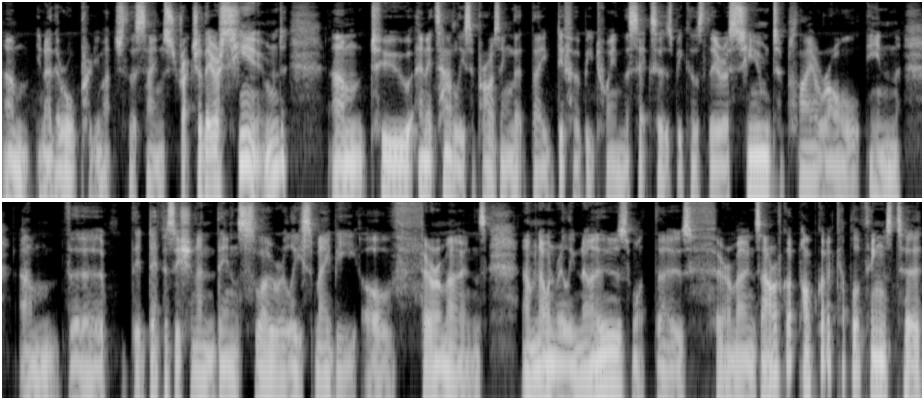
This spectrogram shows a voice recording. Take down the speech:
um, you know they're all pretty much the same structure. They're assumed um, to, and it's hardly surprising that they differ between the sexes because they're assumed to play a role in um, the the deposition and then slow release, maybe, of pheromones. Um, no one really knows what those pheromones are. I've got I've got a couple of things to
